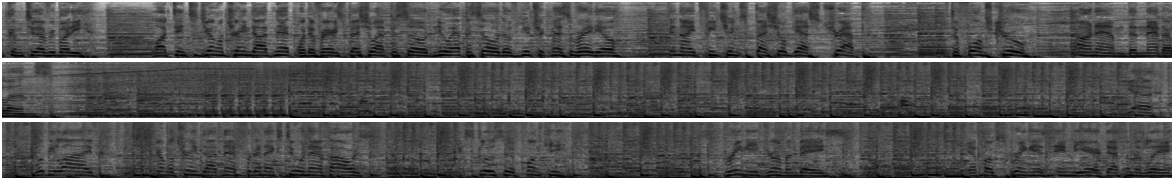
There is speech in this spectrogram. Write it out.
welcome to everybody locked into jungletrain.net with a very special episode, new episode of Utrecht Massive Radio. Tonight featuring special guest Trap of the Forms crew, Arnhem, the Netherlands. Yeah, we'll be live jungletrain.net for the next two and a half hours exclusive, funky, springy drum and bass. Yeah, folks, spring is in the air, definitely.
